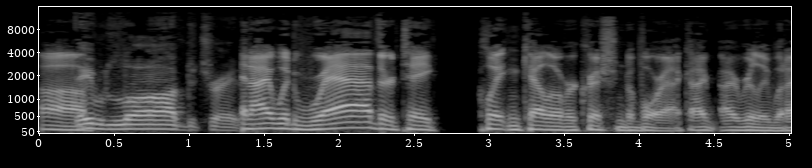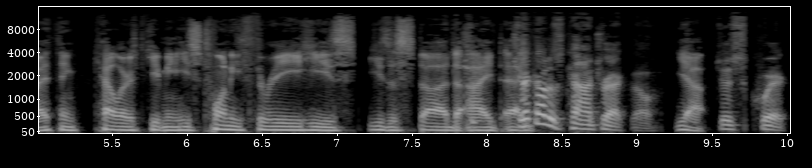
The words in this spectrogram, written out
Uh, they would love to trade him. And I would rather take Clayton Keller over Christian Dvorak. I, I really would. I think Keller's. I mean, he's 23. He's he's a stud. I, I Check out his contract though. Yeah. just quick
